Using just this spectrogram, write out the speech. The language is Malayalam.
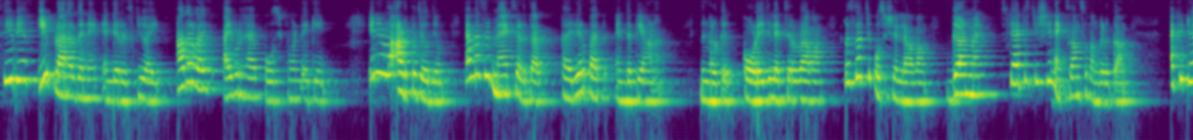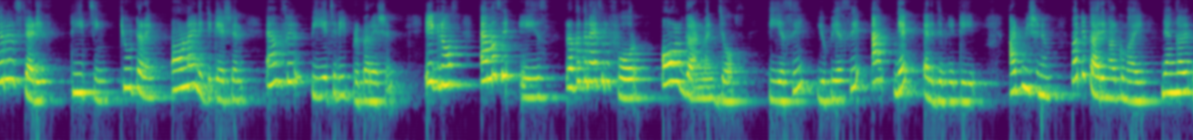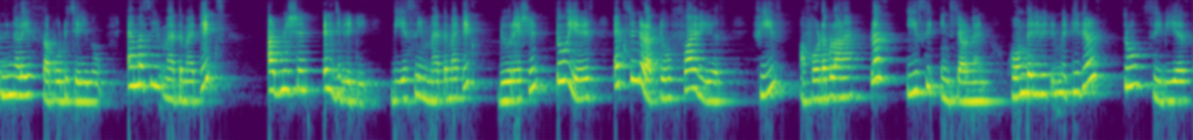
സി ബി എസ് ഈ പ്ലാനർ തന്നെ എന്റെ റെസ്ക്യൂ ആയി. Otherwise I would have postpone again ഇനിയുള്ള അടുത്ത ചോദ്യം. എം എസ് സി മാത്സ് എടുത്താൽ കരിയർ പാത്ത് എന്തൊക്കെയാണ്? നിങ്ങൾക്ക് കോളേജ് ലെക്ചറർ ആവാം റിസർച്ച് പൊസിഷനിലാവാം ഗവൺമെന്റ് സ്റ്റാറ്റിസ്റ്റിഷ്യൻ എക്സാംസ് പങ്കെടുക്കാം a tutorial studies teaching tutoring online education M Phil P H D preparation IGNOU's M S C is recognised for all government jobs P S C U P S C and NET eligibility അഡ്മിഷനും മറ്റു കാര്യങ്ങൾക്കുമായി ഞങ്ങൾ നിങ്ങളെ സപ്പോർട്ട് ചെയ്യുന്നു. M S C mathematics admission eligibility B S C mathematics duration two years extend up to five years fees affordable ആണ് plus easy instalment home delivery materials through CBS.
